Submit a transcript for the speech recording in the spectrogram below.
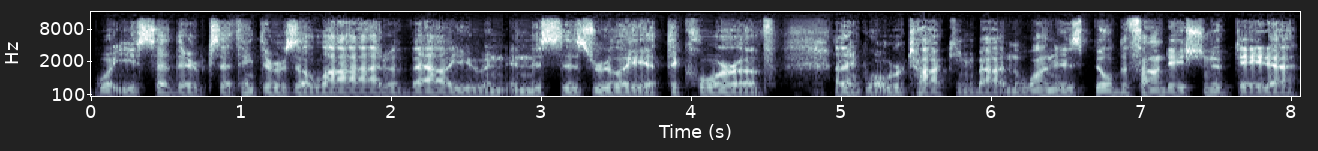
what you said there because I think there was a lot of value and, and this is really at the core of I think what we're talking about. And the one is build the foundation of data,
